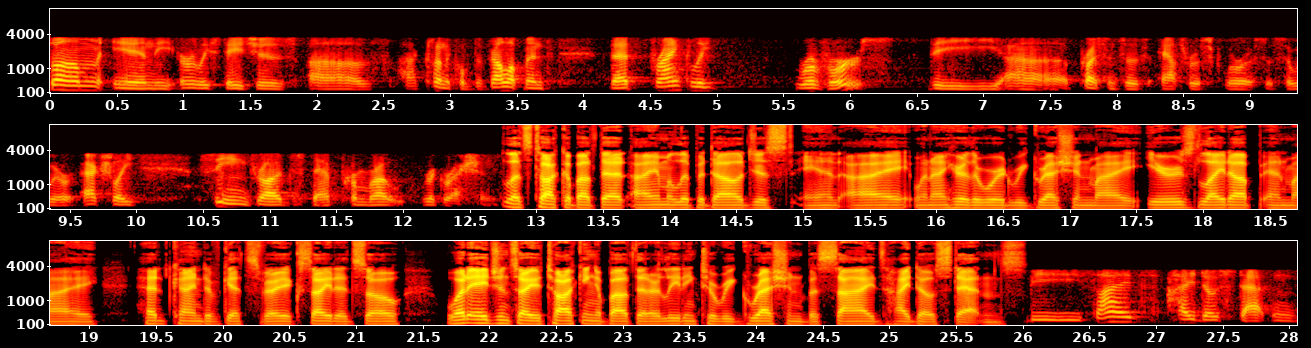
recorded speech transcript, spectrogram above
some in the early stages of uh, clinical development that frankly reverse the uh, presence of atherosclerosis. So we're actually seeing drugs that promote regression. Let's talk about that. I am a lipidologist, and I, when I hear the word regression, my ears light up and my head kind of gets very excited. So, what agents are you talking about that are leading to regression besides high dose statins? Besides high dose statins,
